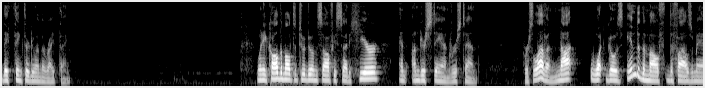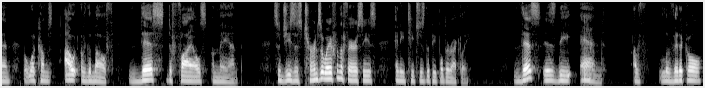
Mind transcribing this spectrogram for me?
they think they're doing the right thing. When he called the multitude to himself, he said, Hear and understand. Verse 10. Verse 11, not what goes into the mouth defiles a man, but what comes out of the mouth, this defiles a man. So Jesus turns away from the Pharisees and he teaches the people directly. This is the end of Levitical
